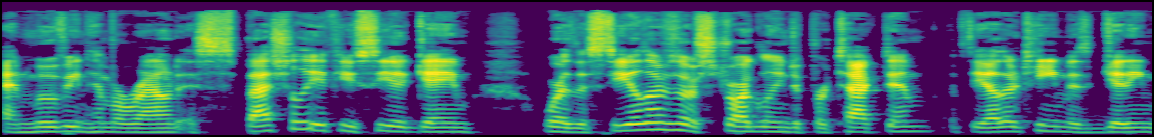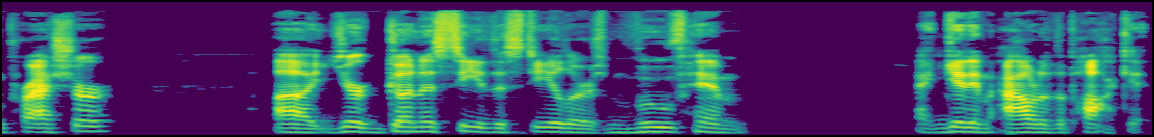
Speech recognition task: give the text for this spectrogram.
and moving him around, especially if you see a game where the Steelers are struggling to protect him. If the other team is getting pressure, uh, you're gonna see the Steelers move him and get him out of the pocket,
